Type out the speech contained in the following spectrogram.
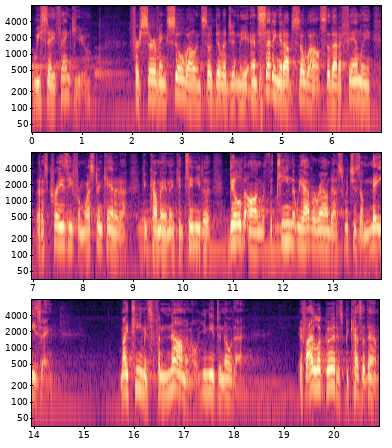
We say thank you for serving so well and so diligently and setting it up so well so that a family that is crazy from Western Canada can come in and continue to build on with the team that we have around us, which is amazing. My team is phenomenal. You need to know that. If I look good, it's because of them.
